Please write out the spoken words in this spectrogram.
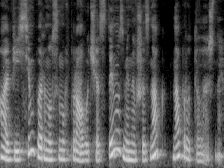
а 8 переносимо в праву частину, змінивши знак на протилежний.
